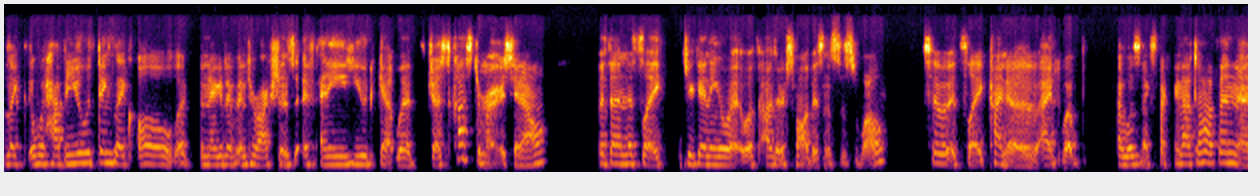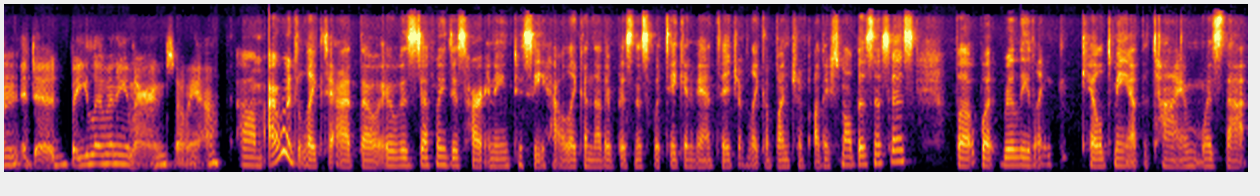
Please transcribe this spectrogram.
like what would happen. You would think like all like the negative interactions, if any, you'd get with just customers, you know? But then it's like you're getting it with other small businesses as well. So it's like kind of I I wasn't expecting that to happen, and it did. But you live and you learn. So yeah. Um, I would like to add though, it was definitely disheartening to see how like another business would take advantage of like a bunch of other small businesses. But what really like killed me at the time was that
